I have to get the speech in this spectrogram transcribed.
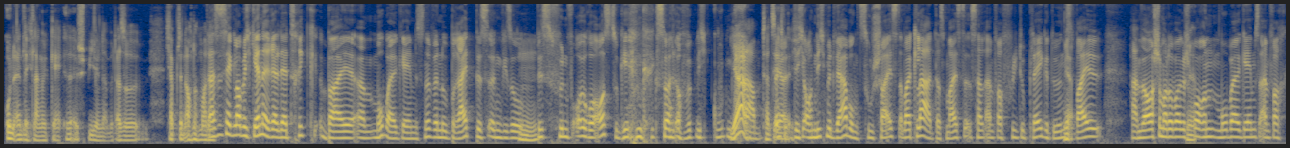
unendlich lange äh, spielen damit. Also ich habe dann auch noch mal Das ist ja, glaube ich, generell der Trick bei ähm, Mobile Games. Ne? Wenn du bereit bist, irgendwie so mhm. bis 5 Euro auszugeben, kriegst du halt auch wirklich guten ja, Kram, tatsächlich. der dich auch nicht mit Werbung zuscheißt. Aber klar, das meiste ist halt einfach Free-to-Play-Gedöns, ja. weil, haben wir auch schon mal drüber gesprochen, ja. Mobile Games einfach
